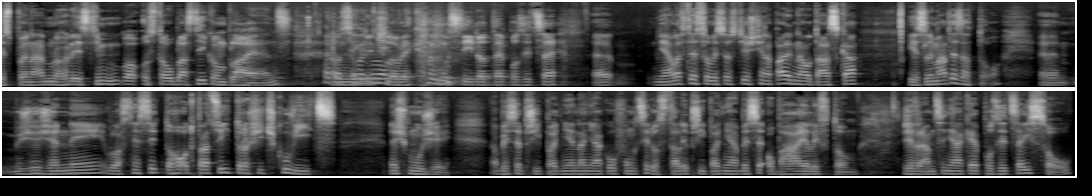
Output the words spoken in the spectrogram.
je spojená mnohdy s, tím, s tou oblastí compliance. Rozhodně. Někdy člověk musí do té pozice. Eh, mě ale v té souvislosti ještě napadá jedna otázka. Jestli máte za to, eh, že ženy vlastně si toho odpracují trošičku víc, než muži, aby se případně na nějakou funkci dostali, případně aby se obhájili v tom, že v rámci nějaké pozice jsou.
